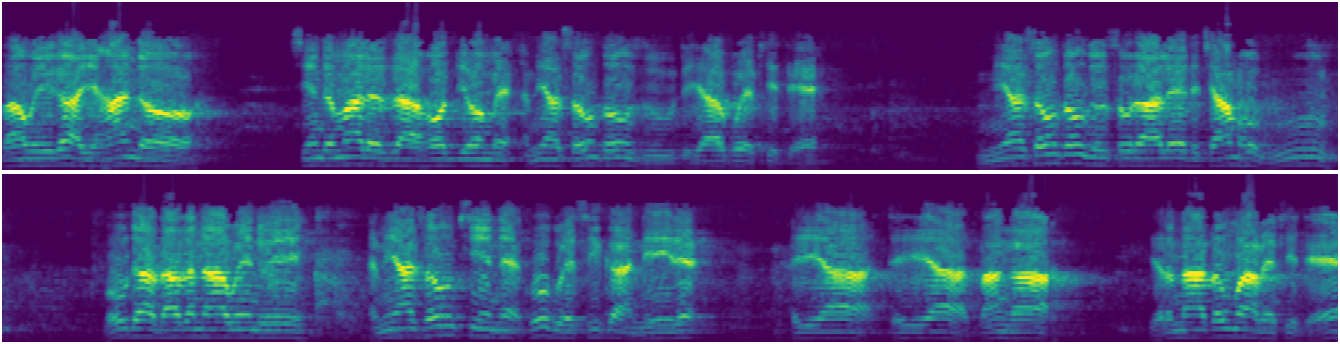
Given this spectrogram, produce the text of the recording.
သံဝေကယဟန်တော်ရှင်ဓမ္မရဇဟောပြောမဲ့အမြတ်ဆုံးသုံးစုတရားပွဲဖြစ်တယ်။ မြတ်ဆုံးသုံးစုဆိုတာလည်းတခြားမဟုတ်ဘူး။ဗုဒ္ဓသာသနာဝင်တွေအမြတ်ဆုံးဖြစ်တဲ့ကိုယ်ွယ်စည်းကနေတဲ့ဘုရားတရားသံဃာယရဏသုံးပါးပဲဖြစ်တယ်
